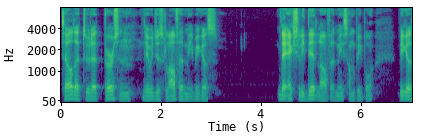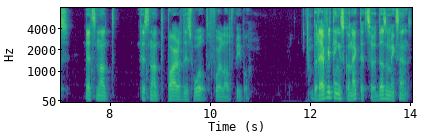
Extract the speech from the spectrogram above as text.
tell that to that person, they would just laugh at me because they actually did laugh at me, some people, because that's not that's not part of this world for a lot of people. But everything is connected, so it doesn't make sense.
